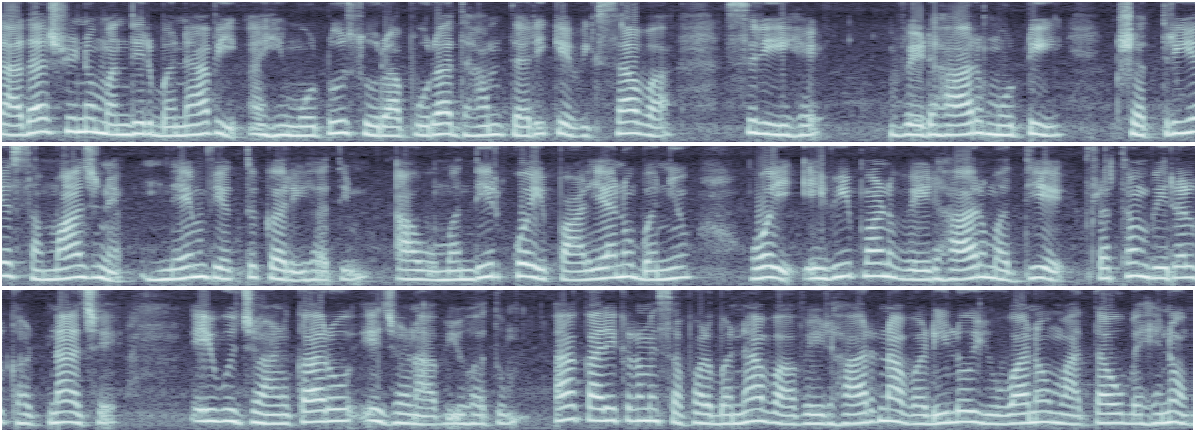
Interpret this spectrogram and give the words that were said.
દાદાશ્રીનું મંદિર બનાવી અહીં મોટું સુરાપુરા ધામ તરીકે વિકસાવવા શ્રી હે વેઢહાર મોટી ક્ષત્રિય સમાજને નેમ વ્યક્ત કરી હતી. આવું મંદિર કોઈ પાળિયાનું બન્યું હોય એવી પણ વેઢાર મધ્યે પ્રથમ વિરલ ઘટના છે. એવું જાણકારોએ જણાવ્યું હતું. આ કાર્યક્રમને સફળ બનાવવા વેઢહારના વડીલો, યુવાનો, માતાઓ, બહેનો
